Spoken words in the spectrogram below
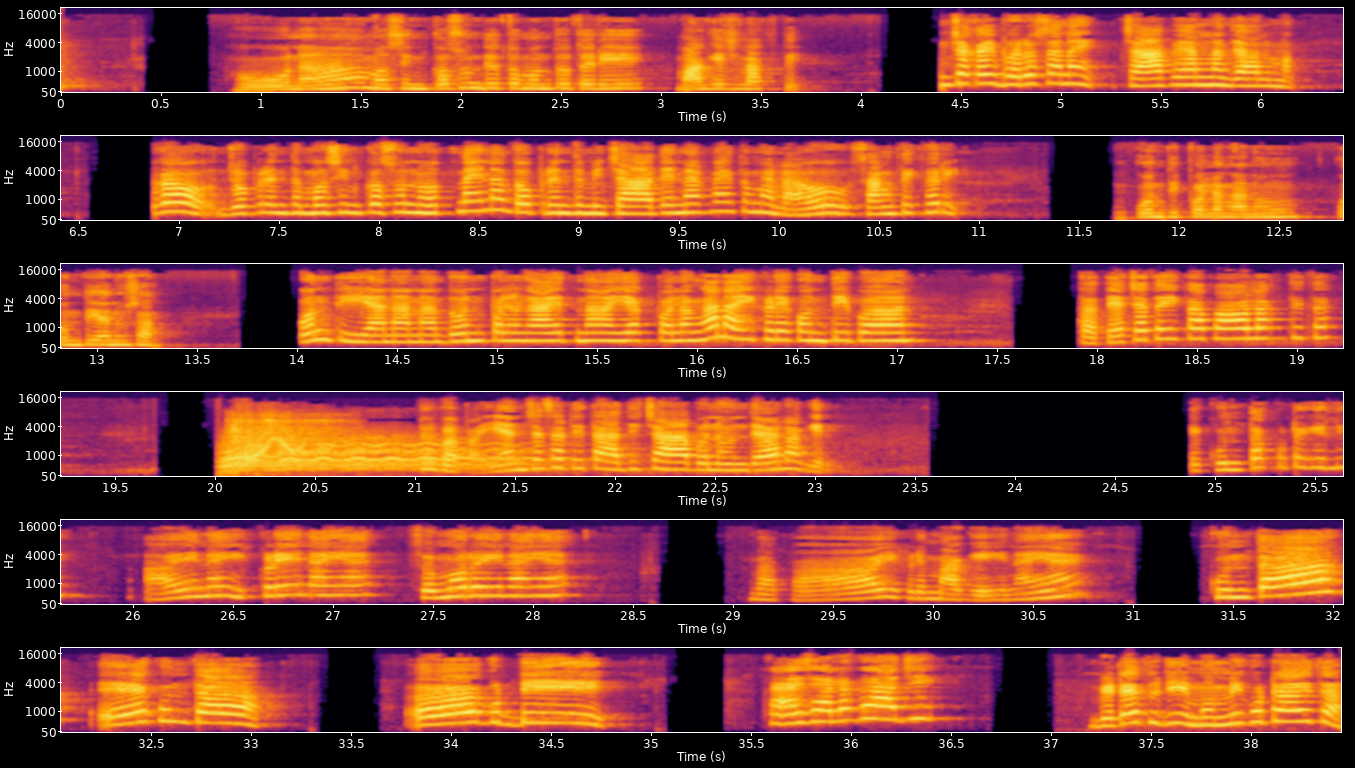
हो ना मशीन कसून देतो म्हणतो तरी. मागेच लागते. तुमचा काही भरोसा नाही. चहा प्याल ना जाल मग. बघा हो, जोपर्यंत मशीन कसून होत नाही ना तोपर्यंत मी चहा देणार नाही तुम्हाला. हो सांगते खरी. कोणती पलंग आणू? कोणती आणू सांग. कोणती? या ना दोन पलंग आहेत ना. एक पलंग ना इकडे कोणती पण. तर त्याच्यातही का पाहावं लागते तर? हो बाबा यांच्यासाठी तर आधी चहा बनवून द्यावं लागेल. कुंता कुठे गेली? आहे नाही इकडेही नाही आहे समोरही नाही आहे बापा इकडे मागेही नाही आहे कुंता ए कुंता. अ गुड्डी. काय झालं का आजी? बेटा तुझी मम्मी कुठं आहे का?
